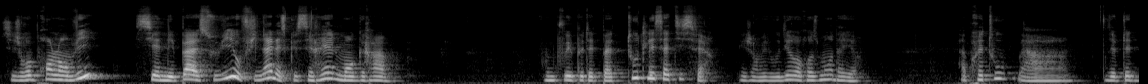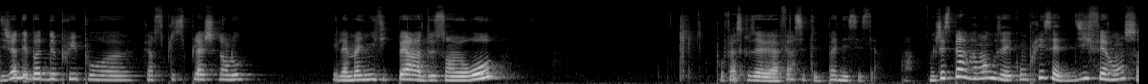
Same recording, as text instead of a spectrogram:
si je reprends l'envie, si elle n'est pas assouvie, au final, est-ce que c'est réellement grave? Vous ne pouvez peut-être pas toutes les satisfaire. Et j'ai envie de vous dire heureusement d'ailleurs. Après tout, bah, vous avez peut-être déjà des bottes de pluie pour euh, faire split splash dans l'eau. Et la magnifique paire à 200 euros, pour faire ce que vous avez à faire, c'est peut-être pas nécessaire. J'espère vraiment que vous avez compris cette différence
